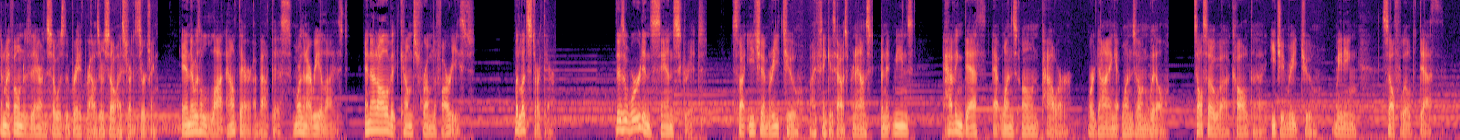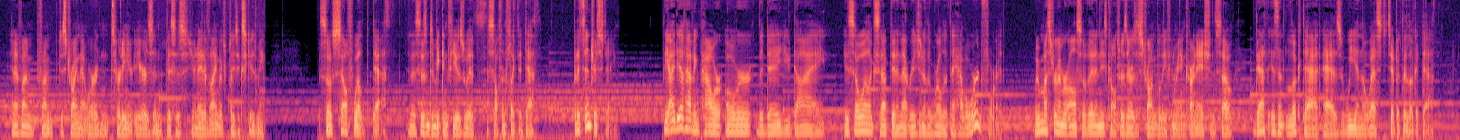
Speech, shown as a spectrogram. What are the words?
And my phone was there, and so was the Brave browser, so I started searching. And there was a lot out there about this, more than I realized. And not all of it comes from the Far East. But let's start there. There's a word in Sanskrit, Svaicha Mritu, I think is how it's pronounced, and it means having death at one's own power or dying at one's own will. It's also uh, called uh, ichimrichu, meaning self willed death. And if I'm, if I'm destroying that word and it's hurting your ears and this is your native language, please excuse me. So, self willed death. And this isn't to be confused with self inflicted death. But it's interesting. The idea of having power over the day you die is so well accepted in that region of the world that they have a word for it. We must remember also that in these cultures there is a strong belief in reincarnation, so death isn't looked at as we in the West typically look at death.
